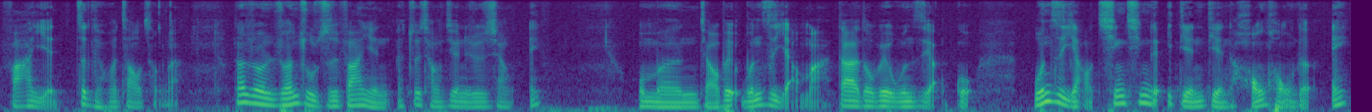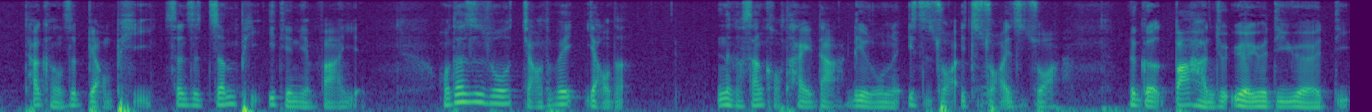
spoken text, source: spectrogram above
发炎，这个也会造成了。那种软组织发炎最常见的就是像哎，我们脚被蚊子咬嘛，大家都被蚊子咬过，蚊子咬轻轻的一点点红红的，哎，它可能是表皮甚至真皮一点点发炎。哦，但是说脚都被咬的，那个伤口太大，例如呢，一直抓，一直抓，一直抓，那个疤痕就越来越低，越来越低。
